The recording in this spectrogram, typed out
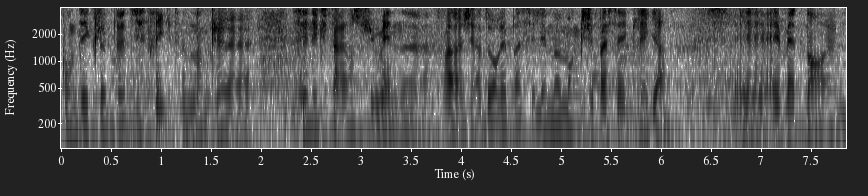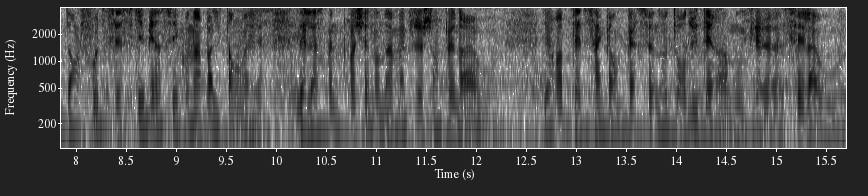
contre des clubs de district. Donc, euh, c'est une expérience humaine. Voilà, j'ai adoré passer les moments que j'ai passés avec les gars. Et, maintenant, euh, dans le foot, c'est ce qui est bien, c'est qu'on n'a pas le temps. Et dès la semaine prochaine, on a un match de championnat il y aura peut-être 50 personnes autour du terrain. Donc euh, c'est là où euh,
